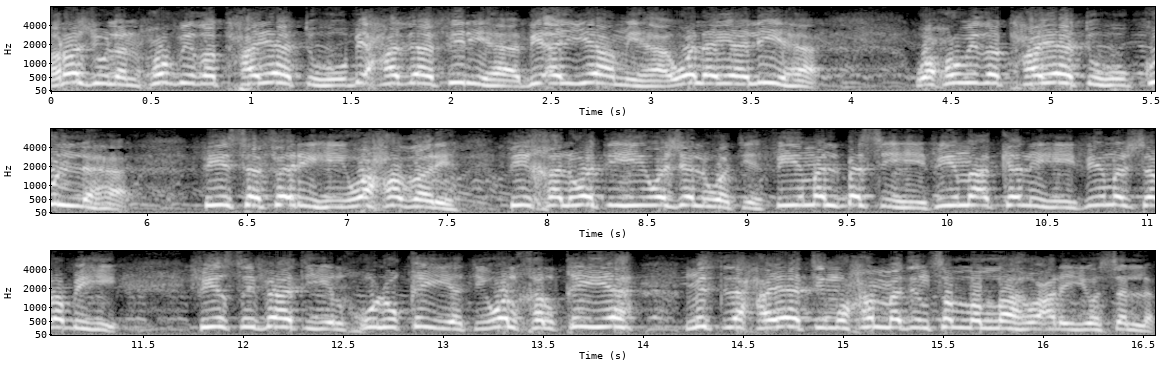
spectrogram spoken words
رجلا حفظت حياته بحذافرها بأيامها ولياليها. وحفظت حياته كلها. في سفره وحضره في خلوته وجلوته في ملبسه في مأكله في مشربه في صفاته الخلقية والخلقية مثل حياة محمد صلى الله عليه وسلم.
